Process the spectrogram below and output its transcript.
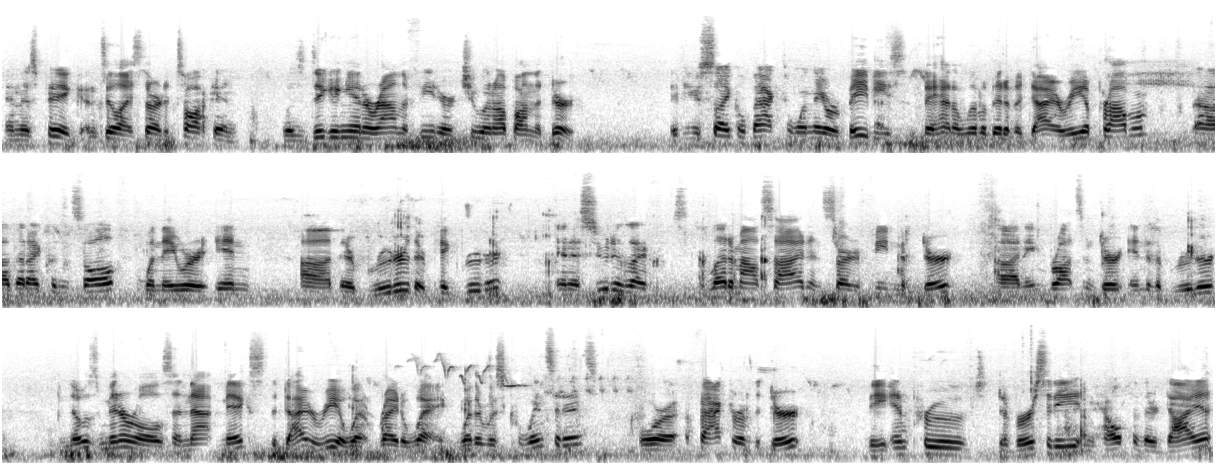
And this pig, until I started talking, was digging in around the feeder, chewing up on the dirt. If you cycle back to when they were babies, they had a little bit of a diarrhea problem uh, that I couldn't solve when they were in uh, their brooder, their pig brooder. And as soon as I let them outside and started feeding them dirt, uh, they brought some dirt into the brooder, those minerals and that mix, the diarrhea went right away. Whether it was coincidence or a factor of the dirt, the improved diversity and health of their diet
